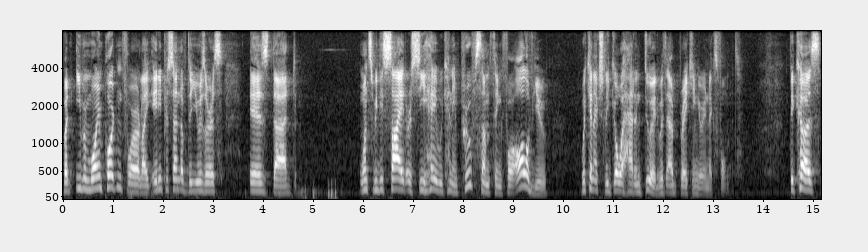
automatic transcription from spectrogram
but even more important for like 80% of the users is that once we decide or see, hey, we can improve something for all of you, we can actually go ahead and do it without breaking your index format. Because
